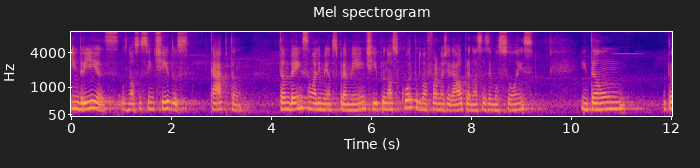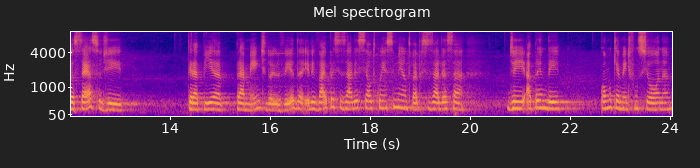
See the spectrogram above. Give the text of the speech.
indrias, os nossos sentidos captam, também são alimentos para a mente e para o nosso corpo de uma forma geral, para nossas emoções. Então, o processo de terapia para a mente do Ayurveda, ele vai precisar desse autoconhecimento, vai precisar dessa de aprender como que a mente funciona.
